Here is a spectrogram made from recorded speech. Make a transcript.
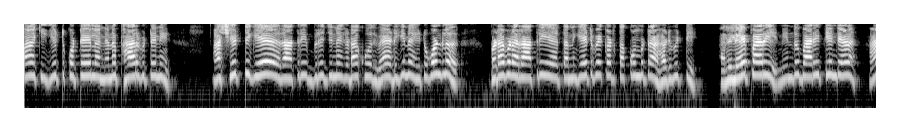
ವಾ ಆಕಿಗೆ ಇಟ್ಟು ಕೊಟ್ಟೇ ಇಲ್ಲ, ನೆನಪು ಹಾರ್ಬಿಟ್ಟೇನಿ ಆ ಶೆಟ್ಟಿಗೆ ರಾತ್ರಿ ಬ್ರಿಡ್ಜ್ನಾಗ ಗಿಡಕ್ಕೆ ಹೋದ್ವಿ, ಅಡಿಗೆನ ಇಟ್ಕೊಂಡ್ಲು. ಬಡ ಬಡ ರಾತ್ರಿ ತನ್ನ ಏಟ್ ಬೇಕಾದ್ ತಕೊಂಡ್ಬಿಟ್ಟ ಹಡ್ಬಿಟ್ಟಿ. ಅಲ್ಲಿ ಲೇ ಪಾರಿ, ನಿಂದು ಬಾರಿ ತಿಂಡಿ ಹೇಳ, ಹಾ?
